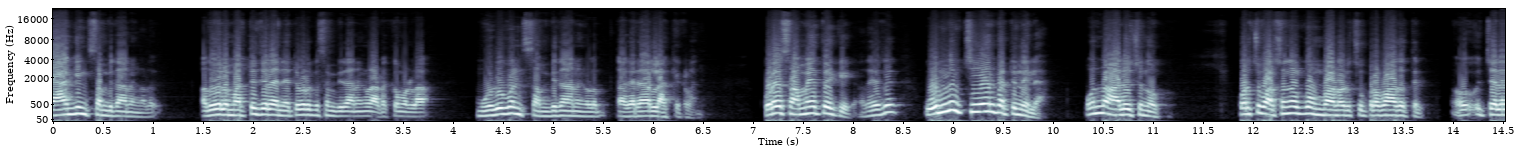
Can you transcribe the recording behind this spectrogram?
ബാങ്കിങ് സംവിധാനങ്ങൾ അതുപോലെ മറ്റു ചില നെറ്റ്വർക്ക് സംവിധാനങ്ങൾ അടക്കമുള്ള മുഴുവൻ സംവിധാനങ്ങളും തകരാറിലാക്കി കളഞ്ഞു. കുറെ സമയത്തേക്ക് അതായത് ഒന്നും ചെയ്യാൻ പറ്റുന്നില്ല. ഒന്ന് ആലോചിച്ച് നോക്കൂ. കുറച്ച് വർഷങ്ങൾക്ക് മുമ്പാണ് ഒരു സുപ്രഭാതത്തിൽ ചില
